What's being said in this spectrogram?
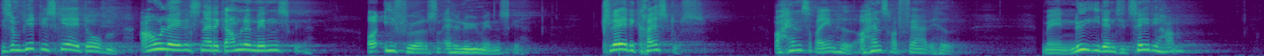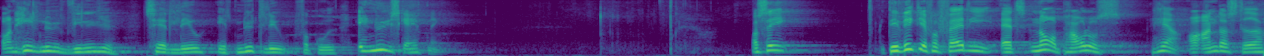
Det, som virkelig sker i dåben. Aflæggelsen af det gamle menneske og iførelsen af det nye menneske. Klædt i Kristus og hans renhed og hans retfærdighed. Med en ny identitet i ham og en helt ny vilje til at leve et nyt liv for Gud. En ny skabning. Og se, det er vigtigt at få fat i, at når Paulus her og andre steder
